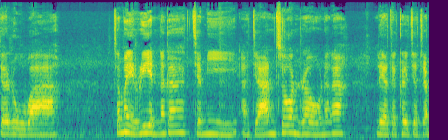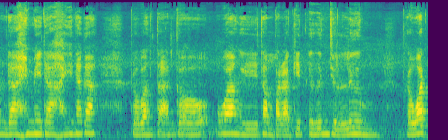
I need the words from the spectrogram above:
จะรู้ว่าสมัยเรียนนะคะ จะมีอาจารย์สอนเรานะคะ แล้วแต่ใครจะจำได้ไม่ได้นะคะ เพราะบางตานก็ว่างทำภารกิจอื่นจนลืมประวัติ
